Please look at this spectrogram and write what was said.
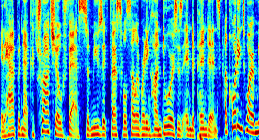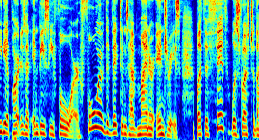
It happened at Catracho Fest, a music festival celebrating Honduras' independence. According to our media partners at NBC4, four of the victims have minor injuries, but the fifth was rushed to the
